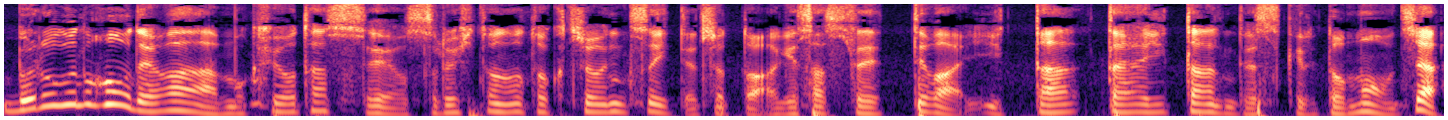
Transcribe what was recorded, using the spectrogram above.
ブログの方では目標達成をする人の特徴についてちょっと挙げさせてはいただいたんですけれども、じゃあ、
